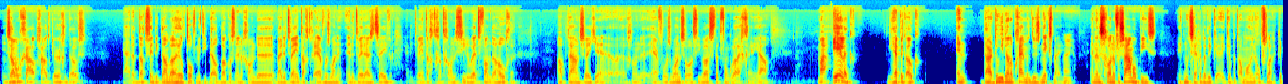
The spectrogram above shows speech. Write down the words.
in zo'n gou- goudkleurige doos. Ja, dat, dat vind ik dan wel heel tof. Met die beltbuckles en gewoon de, bij de 82 Air Force One en de 2007. Ja, die 82 had gewoon de silhouet van de hoge Uptowns, weet je. Eh, gewoon de Air Force One zoals die was. Dat vond ik wel echt geniaal. Maar eerlijk, die heb ik ook. En daar doe je dan op een gegeven moment dus niks mee. Nee. En dan is het gewoon een verzamelpiece. Ik moet zeggen dat ik, eh, ik heb het allemaal in opslag. Ik heb,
